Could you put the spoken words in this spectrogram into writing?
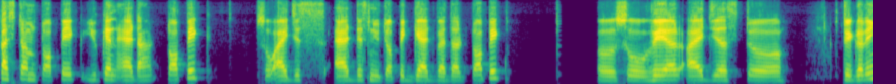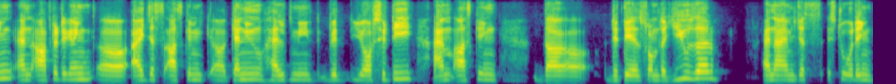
custom topic. You can add a topic. So I just add this new topic get weather topic uh, so where I just uh, triggering and after triggering uh, i just ask him uh, can you help me with your city i'm asking the details from the user and i'm just storing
